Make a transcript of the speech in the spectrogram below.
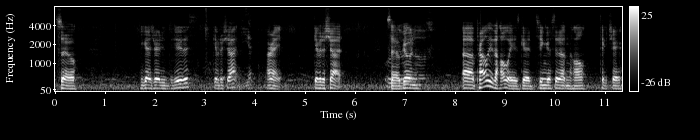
So, you guys ready to do this? Give it a shot? Yep. All right, give it a shot. What so go doing and uh, probably the hallway is good. So you can go sit out in the hall, take a chair,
